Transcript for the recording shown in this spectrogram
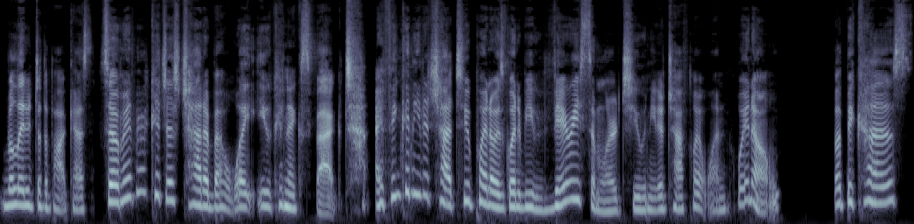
related to the podcast. So maybe I could just chat about what you can expect. I think Anita Chat 2.0 is going to be very similar to Anita Chat 1.0, but because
